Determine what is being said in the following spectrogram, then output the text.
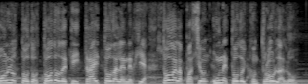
Ponlo todo, todo de ti. Trae toda la energía, toda la pasión. Une todo y contrólalo.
